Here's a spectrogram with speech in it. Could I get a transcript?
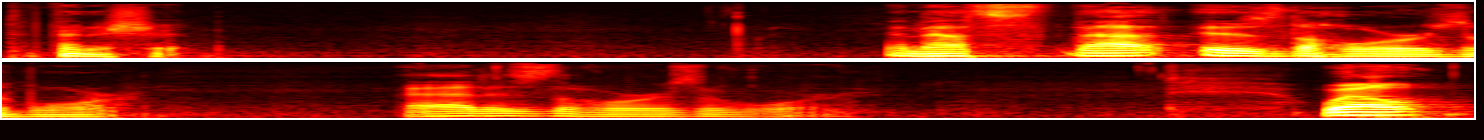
to finish it. And that's that is the horrors of war. That is the horrors of war. Well,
